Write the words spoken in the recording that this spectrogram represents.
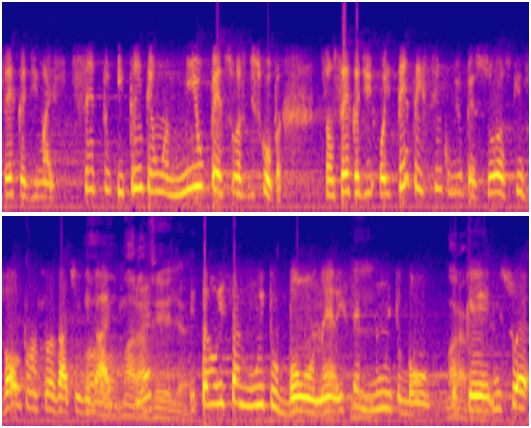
cerca de mais 131 mil pessoas, desculpa, são cerca de 85 mil pessoas que voltam às suas atividades. Oh, né? maravilha. Então isso é muito bom, né? Isso é muito bom. Maravilha. Porque isso é.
